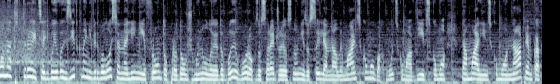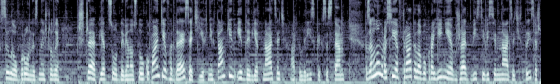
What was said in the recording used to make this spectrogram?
Понад 30 бойових зіткнень відбулося на лінії фронту впродовж минулої доби. Ворог зосереджує основні зусилля на Лиманському, Бахмутському, Авдіївському та Мар'їнському напрямках. Сили оборони знищили ще 590 окупантів, 10 їхніх танків і 19 артилерійських систем. Загалом Росія втратила в Україні вже 218 тисяч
